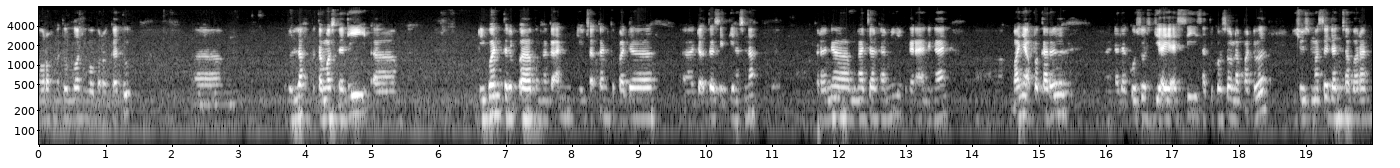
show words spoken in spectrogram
warahmatullahi wabarakatuh. Um, Alhamdulillah pertama sekali um, ribuan ter- uh, penghargaan diucapkan kepada uh, Dr. Siti Hasnah kerana mengajar kami berkenaan dengan uh, banyak perkara uh, dalam kursus GISC 1082 isu semasa dan cabaran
